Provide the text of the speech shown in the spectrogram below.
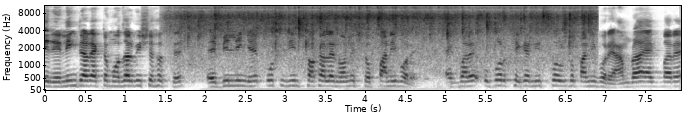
এই রেলিংটার একটা মজার বিষয় হচ্ছে, এই বিল্ডিং এ প্রতিদিন সকালে নন পানি পড়ে। একবারে উপর থেকে নিচ পর্যন্ত পানি পড়ে। আমরা একবারে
